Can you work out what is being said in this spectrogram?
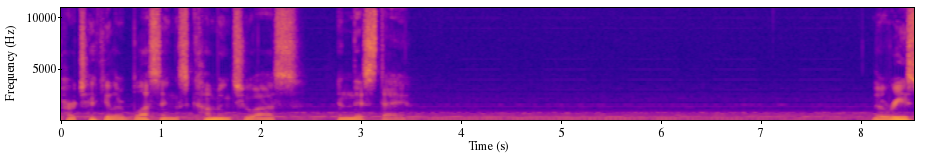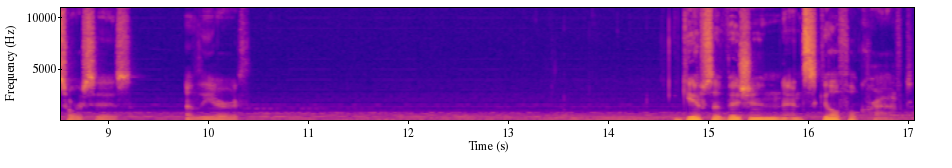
Particular blessings coming to us in this day. The resources of the earth. Gifts of vision and skillful craft.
